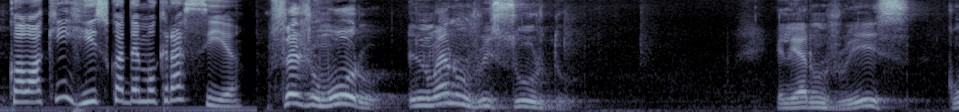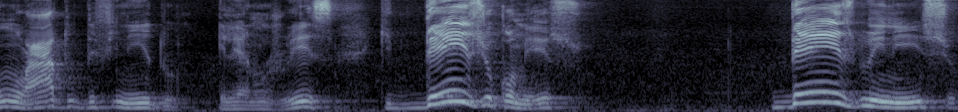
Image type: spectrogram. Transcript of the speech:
coloca em risco a democracia. O Sérgio Moro ele não era um juiz surdo. Ele era um juiz com um lado definido. Ele era um juiz que, desde o começo, desde o início,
